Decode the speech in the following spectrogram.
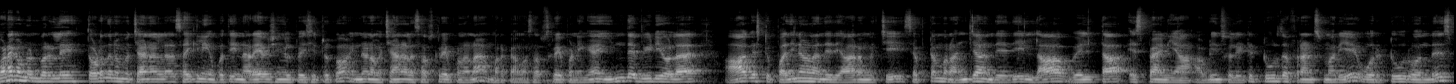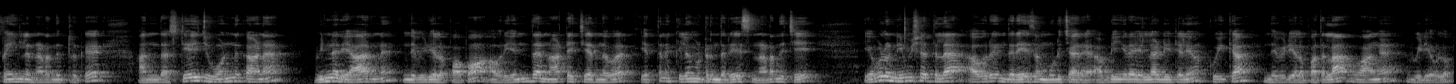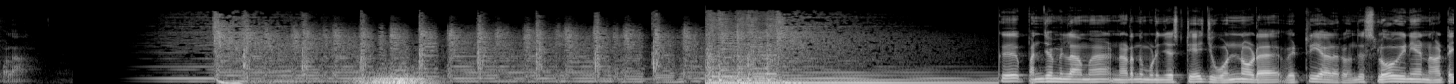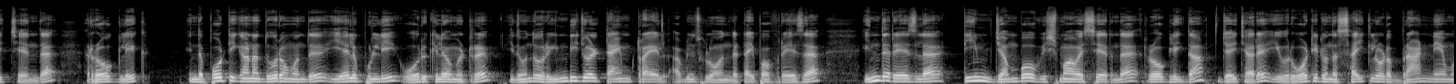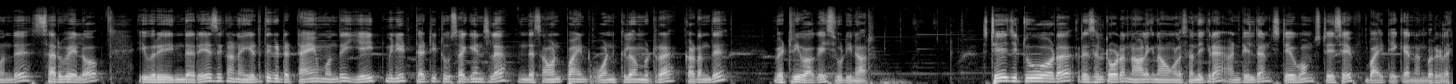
வணக்கம் நண்பர்களே. தொடர்ந்து நம்ம சேனலில் சைக்கிளிங்கை பற்றி நிறைய விஷயங்கள் பேசிகிட்டு இருக்கோம். இன்னும் நம்ம சேனலை சப்ஸ்கிரைப் பண்ணலன்னா மறக்காமல் சப்ஸ்கிரைப் பண்ணுங்க. இந்த வீடியோவில் ஆகஸ்ட் பதினாலாம் தேதி ஆரம்பித்து செப்டம்பர் அஞ்சாம் தேதி லா வெல்டா எஸ்பானியா அப்படின்னு சொல்லிட்டு டூர் த ஃப்ரான்ஸ் மாதிரியே ஒரு டூர் வந்து ஸ்பெயினில் நடந்துகிட்ருக்கு அந்த ஸ்டேஜ் ஒன்றுக்கான வின்னர் யாருன்னு இந்த வீடியோவில் பார்ப்போம். அவர் எந்த நாட்டை சேர்ந்தவர் எத்தனை கிலோமீட்டர் இந்த ரேஸ் நடந்துச்சு எவ்வளோ நிமிஷத்தில் அவர் இந்த ரேஸை முடித்தார் அப்படிங்கிற எல்லா டீட்டெயிலையும் குயிக்காக இந்த வீடியோவில் பார்த்துடலாம். வாங்க வீடியோவில் போகலாம். க்கு பஞ்சம் இல்லாமல் நடந்து முடிஞ்ச ஸ்டேஜ் ஒன்னோட வெற்றியாளர் வந்து ஸ்லோவேனியா நாட்டைச் சேர்ந்த ரோக்லிக். இந்த போட்டிக்கான தூரம் வந்து ஏழு புள்ளி ஒரு கிலோமீட்ரு இது வந்து ஒரு இண்டிவிஜுவல் டைம் ட்ரையல் அப்படின்னு சொல்லுவோம் இந்த டைப் ஆஃப் ரேஸை இந்த ரேஸில் டீம் ஜம்போ விஷ்மாவை சேர்ந்த ரோக்லிக் தான் ஜெயிச்சார். இவர் ஓட்டிட்டு வந்த சைக்கிளோட பிராண்ட் நேம் வந்து சர்வேலோ. இவர் இந்த ரேஸுக்கான எடுத்துக்கிட்ட டைம் வந்து எயிட் மினிட் தேர்ட்டி டூ செகண்ட்ஸில் இந்த செவன் பாயிண்ட் ஒன் கிலோமீட்டரை கடந்து வெற்றி வாகை சூடினார். ஸ்டேஜ் டூவோட ரிசல்ட்டோட நாளைக்கு நான் உங்களை சந்திக்கிறேன். Until then stay home stay safe bye take care நண்பர்களே.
